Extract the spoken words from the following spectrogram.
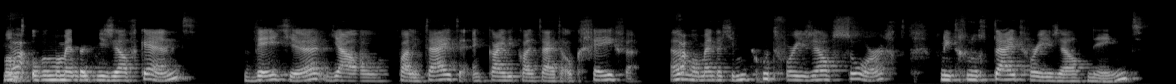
Want op het moment dat je jezelf kent, weet je jouw kwaliteiten en kan je die kwaliteiten ook geven. Op het moment dat je niet goed voor jezelf zorgt, of niet genoeg tijd voor jezelf neemt,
